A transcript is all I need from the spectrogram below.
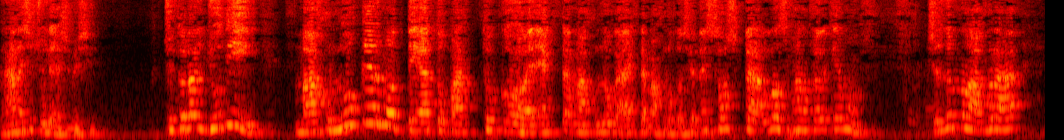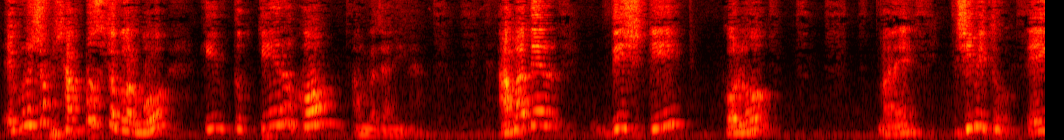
ঘ্রাণ এসে চলে আসবে সে। সুতরাং যদি মাখলুকের মধ্যে এত পার্থক্য হয়, একটা মাখলুক আর একটা মাখলুক সেটা সষ্টা আল্লাহ তাআলা কেমন সেজন্য আমরা এগুলো সব সাব্যস্ত করব, কিন্তু কীরকম আমরা জানি না। আমাদের দৃষ্টি হলো মানে সীমিত এই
